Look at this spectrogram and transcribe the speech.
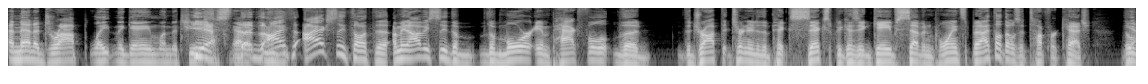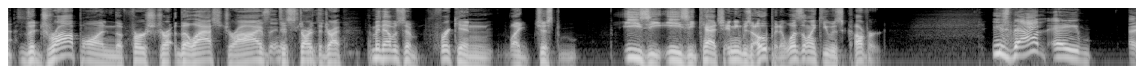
and then a drop late in the game when the Chiefs. Yes, the- the- I th- I actually thought that. I mean, obviously the the more impactful the the drop that turned into the pick six because it gave seven points, but I thought that was a tougher catch. The Yes. the drop on the first dri- the last drive to start the drive. I mean, that was a freaking like just easy easy catch, and he was open. It wasn't like he was covered. Is that a? Uh,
